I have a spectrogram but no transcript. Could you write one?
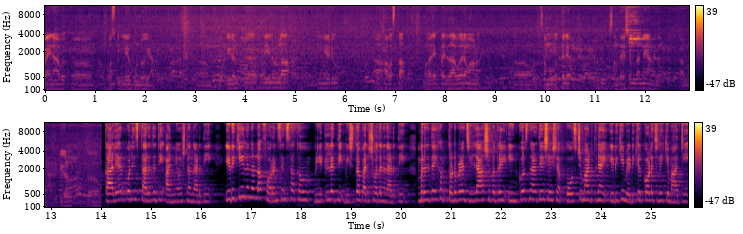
പൈനാവ് ഹോസ്പിറ്റലിലേക്ക് കൊണ്ടുപോവുകയാണ്. കുട്ടികൾക്ക് ഇടയിലുള്ള ഈയൊരു അവസ്ഥ വളരെ പരിതാപകരമാണ്. സമൂഹത്തിൽ ഒരു സന്ദേശം തന്നെയാണിത്. കുട്ടികൾ കാളിയാർ പോലീസ് സ്ഥലത്തെത്തി അന്വേഷണം നടത്തി. ഇടുക്കിയിൽ നിന്നുള്ള ഫോറൻസിക് സംഘവും വീട്ടിലെത്തി വിശദ പരിശോധന നടത്തി. മൃതദേഹം തൊടുപുഴ ജില്ലാ ആശുപത്രിയിൽ ഇൻക്വസ്റ്റ് നടത്തിയ ശേഷം പോസ്റ്റ്മോർട്ടത്തിനായി ഇടുക്കി മെഡിക്കൽ കോളേജിലേക്ക് മാറ്റി.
